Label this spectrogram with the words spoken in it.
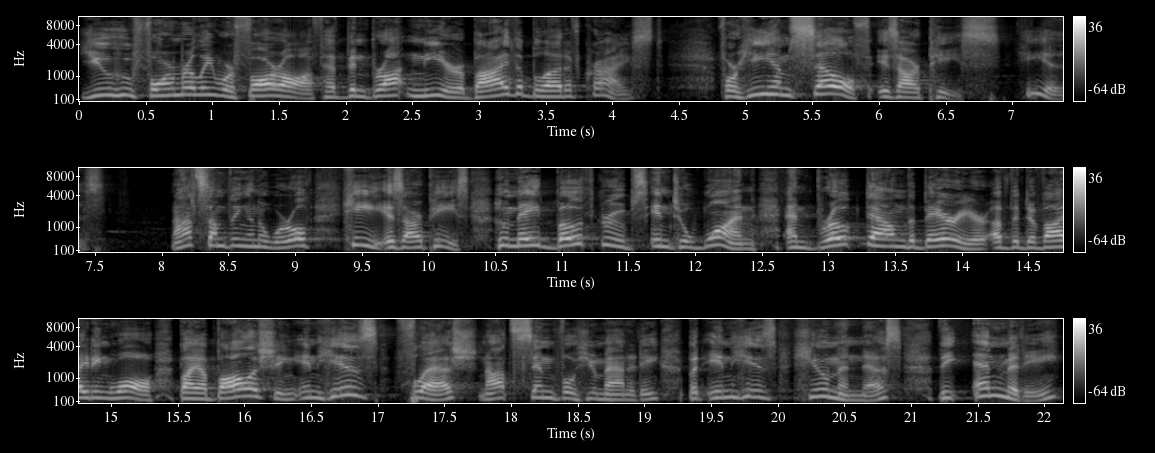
You who formerly were far off have been brought near by the blood of Christ. For he himself is our peace. He is. Not something in the world. He is our peace, who made both groups into one and broke down the barrier of the dividing wall by abolishing in his flesh, not sinful humanity, but in his humanness, the enmity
